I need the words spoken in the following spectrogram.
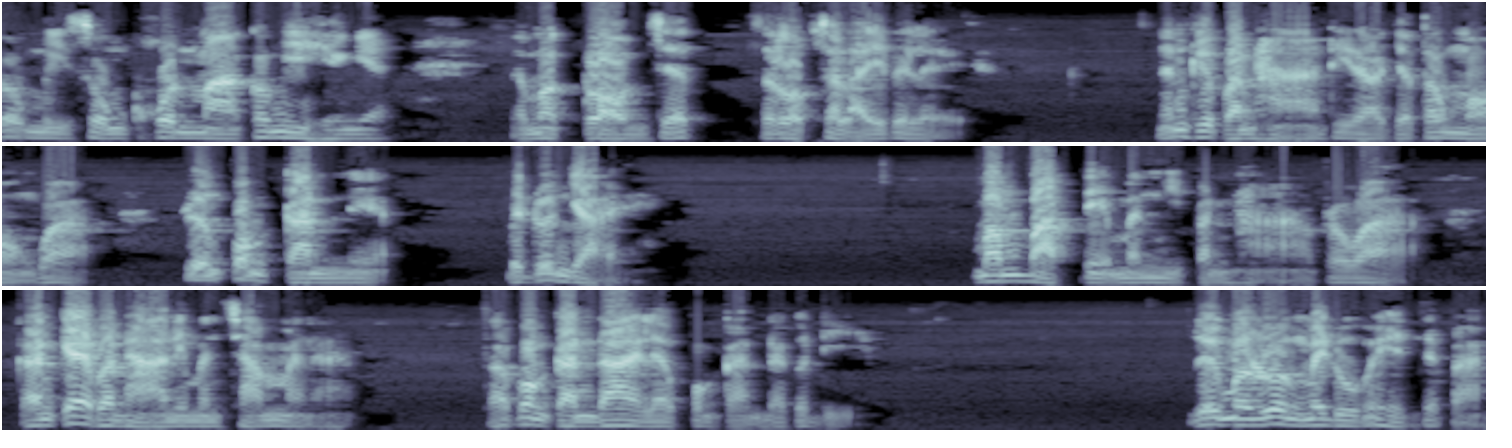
ก็มีส่งคนมาก็มีอย่างเงี้ยแล้วมากล่อมเสียสลบสไลายไปเลย นั่นคือปัญหาที่เราจะต้องมองว่าเรื่องป้องกันเนี่ย เป็นเรื่องใหญ่ บำบัดเนี่ยมันมีปัญหา เพราะว่าการแก้ปัญหานี่มันช้ำนะถ้าป้องกันได้แล้วป้องกันแล้วก็ดี เรื่องมาเรื่องไม่ดูไม่เห็นจะปัง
